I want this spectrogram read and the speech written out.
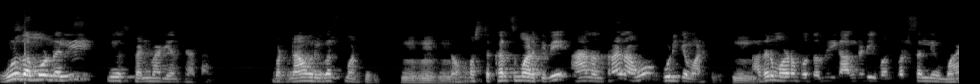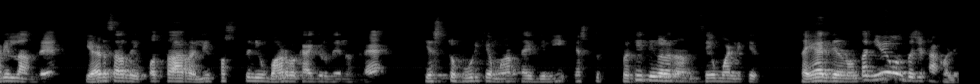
ಉಳಿದ ಅಮೌಂಟ್ನಲ್ಲಿ ನೀವು ಸ್ಪೆಂಡ್ ಮಾಡಿ ಅಂತ ಹೇಳ್ತಾರೆ. ಬಟ್ ನಾವು ರಿವರ್ಸ್ ಮಾಡ್ತೀವಿ. ನಾವು ಫಸ್ಟ್ ಖರ್ಚು ಮಾಡ್ತೀವಿ ಆ ನಂತರ ನಾವು ಹೂಡಿಕೆ ಮಾಡ್ತೀವಿ. ಅದನ್ನ ಮಾಡೋ ಬದಲು ಈಗ ಆಲ್ರೆಡಿ ಒಂದ್ ವರ್ಷದಲ್ಲಿ ನೀವು ಮಾಡಿಲ್ಲ ಅಂದ್ರೆ ಎರಡ್ ಸಾವಿರದ ಇಪ್ಪತ್ತಾರರಲ್ಲಿ ಫಸ್ಟ್ ನೀವು ಮಾಡ್ಬೇಕಾಗಿರೋದು ಏನಂದ್ರೆ ಎಷ್ಟು ಹೂಡಿಕೆ ಮಾಡ್ತಾ ಇದ್ದೀನಿ ಎಷ್ಟು ಪ್ರತಿ ತಿಂಗಳ ನಾನು ಸೇವ್ ಮಾಡ್ಲಿಕ್ಕೆ ತಯಾರಿದ್ದೀನಿ ಅಂತ ನೀವೇ ಒಂದು ಬಜೆಟ್ ಹಾಕೊಳ್ಳಿ.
